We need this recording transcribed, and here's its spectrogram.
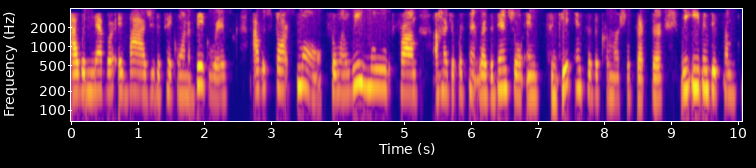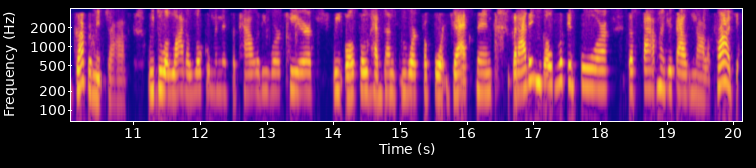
I would never advise you to take on a big risk. I would start small. So when we moved from 100% residential and to get into the commercial sector, we even did some government jobs. We do a lot of local municipality work here. We also have done some work for Fort Jackson. But I didn't go looking for the $500,000 project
